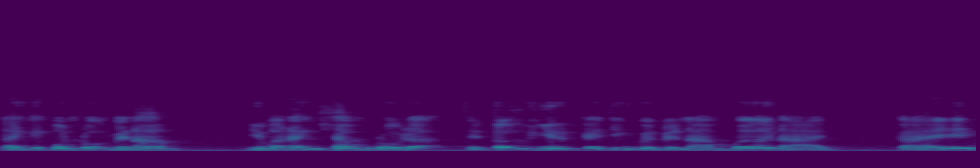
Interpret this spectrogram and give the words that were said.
đánh cái quân đội miền Nam. Nhưng mà đánh xong rồi đó, thì tự nhiên cái chính quyền Việt Nam mới lại cái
